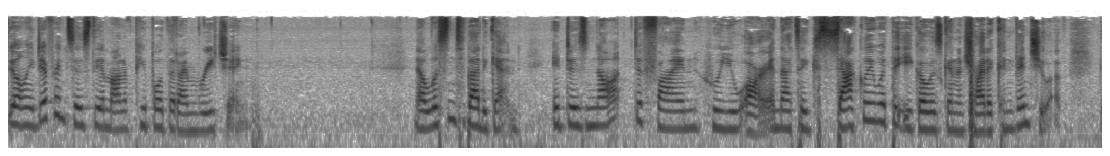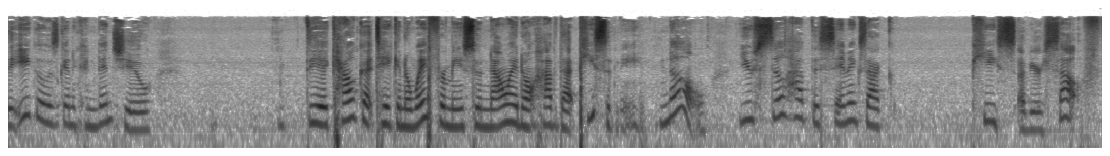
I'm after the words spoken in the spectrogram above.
The only difference is the amount of people that I'm reaching. Now, listen to that again. It does not define who you are, and that's exactly what the ego is going to try to convince you of. The ego is going to convince you the account got taken away from me, so now I don't have that piece of me. No, you still have the same exact piece of yourself.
